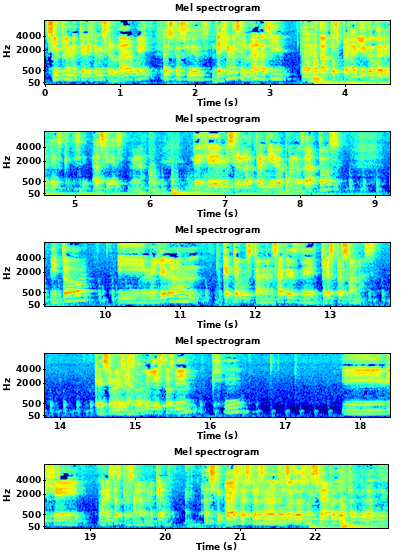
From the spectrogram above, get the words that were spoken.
Simplemente dejé mi celular, güey. Es que así es. Dejé mi celular así, Ah, con datos Hay que prendido. quitar el es que sí, así es. Bueno, dejé mi celular prendido con los datos y todo. Y me llegaron, ¿qué te gusta? Mensajes de tres personas. Que sí me Ahí decían, está. oye, ¿estás bien? Sí, Y dije, con estas personas me quedo. Así A pasa. estas sí, no personas a necesitas un círculo tan grande.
